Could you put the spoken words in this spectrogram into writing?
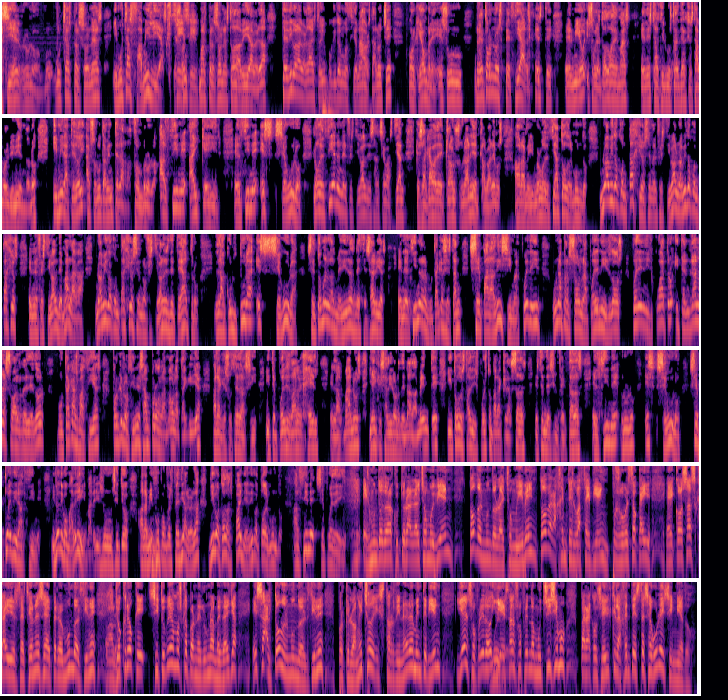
Así es, Bruno. Muchas personas y muchas familias, que son más personas todavía, ¿verdad? Te digo la verdad, estoy un poquito emocionado esta noche porque, hombre, es un retorno especial este, el mío, y sobre todo, además, en estas circunstancias que estamos viviendo, ¿no? Y mira, te doy absolutamente la razón, Bruno. Al cine hay que ir. El cine es seguro. Lo decían en el Festival de San Sebastián, que se acaba de clausurar y del que hablaremos ahora mismo. Lo decía todo el mundo. No ha habido contagios en el festival, no ha habido contagios en el Festival de Málaga, no ha habido contagios en los festivales de teatro. La cultura es segura, se toman las medidas necesarias. En el cine las butacas están separadísimas. Puede ir una persona, pueden ir dos, pueden ir cuatro y tendrán a su alrededor butacas vacías porque los cines han programado la taquilla para que suceda así. Y te puedes dar gel en las manos y hay que salir ordenadamente y todo está dispuesto para que las salas estén desinfectadas. El cine, Bruno, es seguro. Se puede ir al cine. Y no digo Madrid. Madrid es un sitio ahora mismo un poco especial, ¿verdad? Digo toda España, digo todo el mundo. Al cine se puede ir. El mundo de la cultura lo ha hecho muy bien, todo el mundo lo ha hecho muy bien, toda la gente lo hace bien. Por supuesto que hay eh, cosas, que hay excepciones, eh, pero el mundo del cine, yo creo que si tuviéramos que poner una medalla, es al todo el mundo del cine, porque lo han hecho extraordinariamente bien y han sufrido y están sufriendo muchísimo para conseguir que la gente esté segura y sin miedo.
